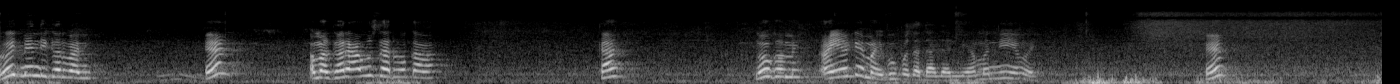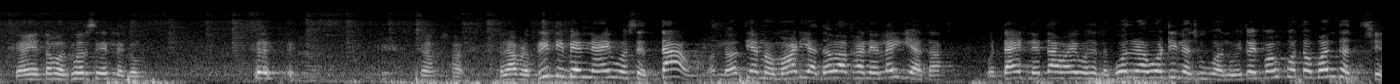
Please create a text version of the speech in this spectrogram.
રોજ મહેંદી કરવાની. હે? અમારા ઘરે આવું સર રોકાવા. કા? નો ગમે. અહીંયા કેમ આવ્યું ભૂપતા દાદાની? આમાં નહીં હોય. હે? કે અહીંયા તમારું ઘર છે એટલે ગમે. હા હા. અને આપણે પ્રીતિબેનને આવ્યો છે તાવ. એટલે અત્યારમાં માળિયા દવાખાને લઈ ગયા હતા પણ ટાઈટ ને તાવ આવ્યો છે એટલે ગોદડા ઓઢીને જ હોવાનું હોય. તો એ પંખો તો બંધ જ છે.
